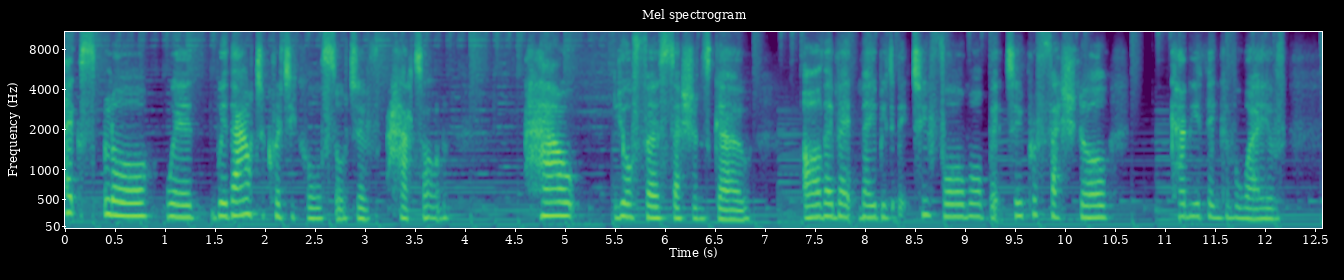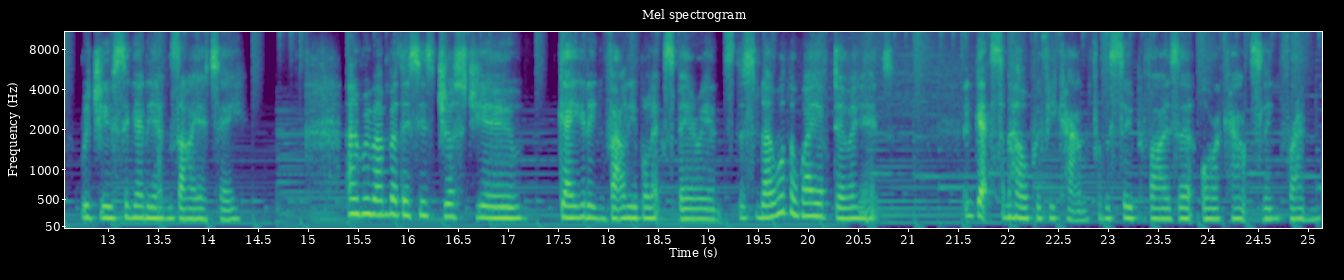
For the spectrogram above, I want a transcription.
Explore with without a critical sort of hat on how your first sessions go are they maybe a bit too formal, a bit too professional? Can you think of a way of reducing any anxiety? And remember, this is just you gaining valuable experience. There's no other way of doing it. And get some help if you can from a supervisor or a counselling friend.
